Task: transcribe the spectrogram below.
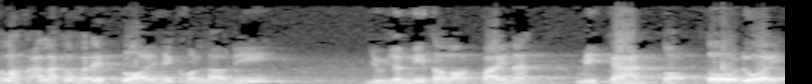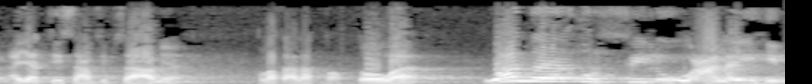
Allah تعالى ก็ไม่ได้ปล่อยให้คนเหล่านี้ อยู่อย่างนี้ตลอดไปนะ มีการตอบโต้ด้วยอายัดที่สาม ลอตาลาตอบโตว่าوما أرسلوا عليهم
